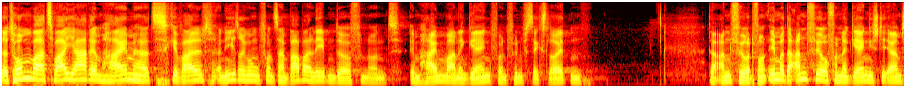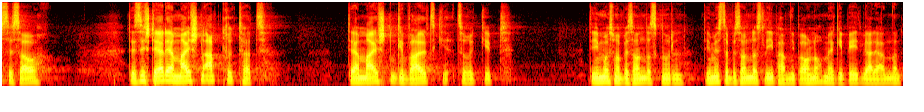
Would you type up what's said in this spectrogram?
Der Tom war zwei Jahre im Heim, hat Gewalt, Erniedrigung von seinem Baba leben dürfen und im Heim war eine Gang von fünf, sechs Leuten der Anführer von, immer der Anführer von der Gang ist die ärmste Sau. Das ist der, der am meisten abgerückt hat, der am meisten Gewalt zurückgibt. Die muss man besonders knuddeln. Die müsst ihr besonders lieb haben. Die brauchen noch mehr Gebet wie alle anderen.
